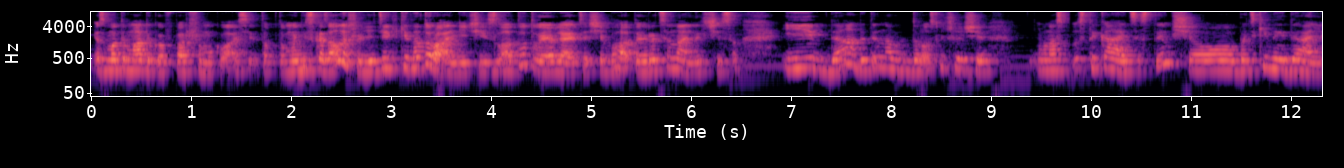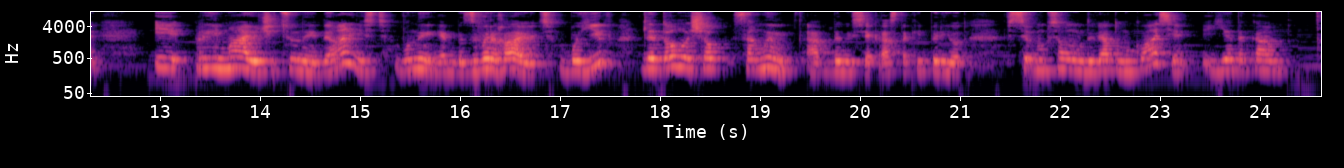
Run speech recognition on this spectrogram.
з математикою в першому класі. Тобто мені сказали, що є тільки натуральні числа, а тут виявляється ще багато ірраціональних чисел. І да, дитина, дорослічуючи, вона стикається з тим, що батьки не ідеальні. І приймаючи цю неідеальність, вони якби звергають богів для того, щоб самим, а дивись, якраз такий період, в 7-9 класі є така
